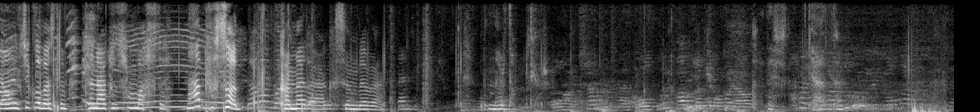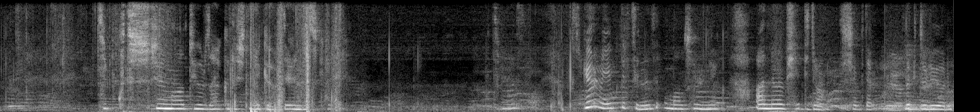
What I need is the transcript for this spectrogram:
Yanlışlıkla bastım. Sen arkadaşım bastı. Ne yapıyorsun? Kamera arkasında ben. Bunları topluyorum. Arkadaşlar geldim. Tip kutusunu atıyoruz arkadaşlar gördüğünüz gibi. Siz görmeyebilirsiniz. Ondan sonra yok. Anneme bir şey diyeceğim. Şey bir dakika. Dur duruyorum.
